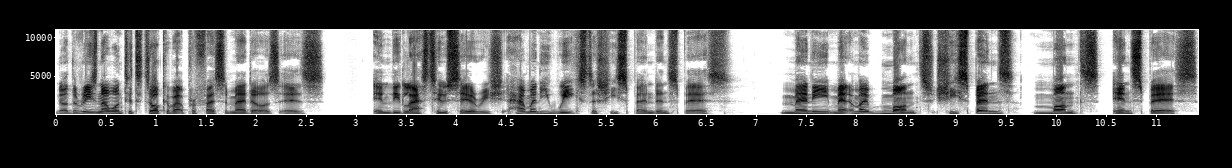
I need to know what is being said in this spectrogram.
No, the reason I wanted to talk about Professor Meadows is in the last two series, how many weeks does she spend in space? Many, many, many months. She spends months in space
